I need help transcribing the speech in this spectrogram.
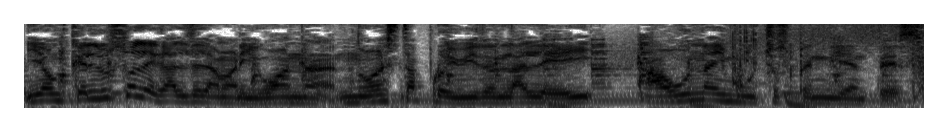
Y aunque el uso legal de la marihuana no está prohibido en la ley, aún hay muchos pendientes.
